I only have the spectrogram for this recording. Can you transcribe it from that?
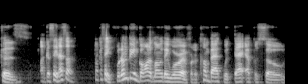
Because, like I say, that's a like I say, for them being gone as long as they were, and for to come back with that episode,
